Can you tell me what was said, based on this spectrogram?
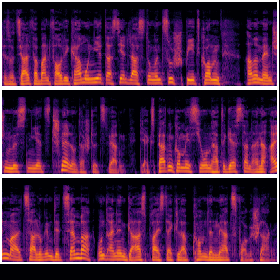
Der Sozialverband VDK moniert, dass die Entlastungen zu spät kommen. Arme Menschen müssen jetzt schnell unterstützt werden. Die Expertenkommission hatte gestern eine Einmalzahlung im Dezember und einen Gaspreisdeckel ab kommenden März vorgeschlagen.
